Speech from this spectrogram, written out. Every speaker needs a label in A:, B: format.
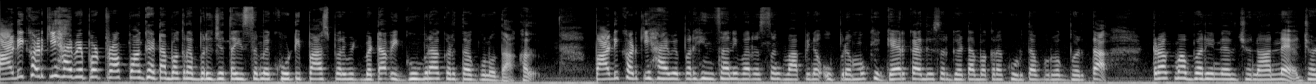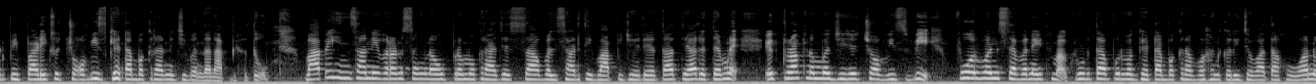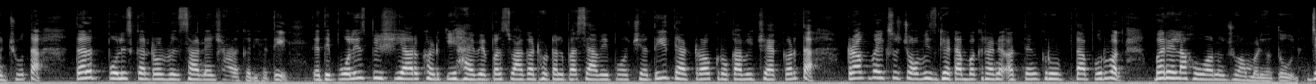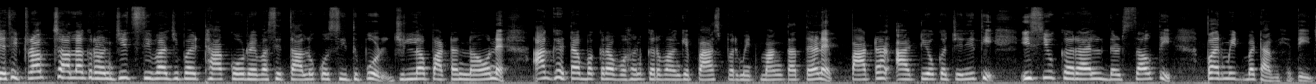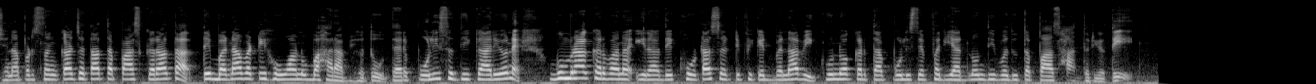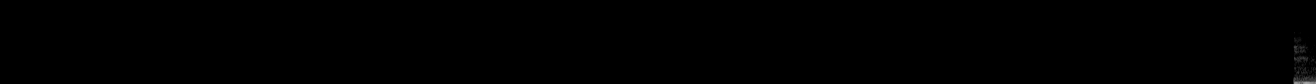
A: પાડી ખડકી હાઈવે પર ટ્રકમાં ઘેટા બકરા ભરી જતા ઈસમે ખોટી પાસ પરમિટ બતાવી ગુમરાહ કરતા ગુનો દાખલ. પાડી ખડકી હાઈવે પર હિંસા વરસંગ વાપીના ઉપપ્રમુખે ગેરકાયદેસર ઘેટા બકરા ખૂડતાપૂર્વક ભરતા ટ્રકમાં ભરીને જનારને ઝડપી પાડી એકસો ચોવીસ ઘેટા બકરાને જીવનદાન આપ્યું હતું. વાપી હિંસા નિવારણ સંઘના ઉપપ્રમુખ રાજેશ શાહ વલસાડથી વાપી જઈ રહ્યા હતા. ત્યારે તેમણે એક ટ્રક નંબર જીજે ચોવીસ વી ફોર વન સેવન એટમાં ક્રૂરતાપૂર્વક ઘેટા બકરા વહન કરી જવાતા હોવાનું જોતા તરત પોલીસ કંટ્રોલ વલસાડને જાણ કરી હતી. તેથી પોલીસ પીસીઆર ખડકી હાઈવે પર સ્વાગત હોટલ પાસે આવી પહોંચી હતી. ત્યાં ટ્રક રોકાવી ચેક કરતા ટ્રકમાં એકસો ચોવીસ ઘેટા બકરાને અત્યંત ક્રૂરતાપૂર્વક ભરેલા હોવાનું જોવા મળ્યું હતું. જેથી ટ્રક ચાલક રણજીત શિવાજીભાઈ ઠાકોર, રહેવાસી તાલુકો સિદ્ધપુર, જિલ્લા પાટણનાઓને આ ઘેટા બકરા વહન કરવા અંગે પાસ પરમિટ માંગતા તેણે પાટણ આરટીઓ કચેરીથી ઇસ્યુ કરાયેલ દર્શાવતી પરમિટ બતાવી હતી. જેના પર શંકા જતા તપાસ કરાવતા તે બનાવટી હોવાનું બહાર આવ્યું હતું. ત્યારે પોલીસ અધિકારીઓને ગુમરાહ કરવાના ઈરાદે ખોટા સર્ટિફિકેટ બનાવી ગુનો કરતા પોલીસે ફરિયાદ નોંધી વધુ તપાસ હાથ ધરી હતી.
